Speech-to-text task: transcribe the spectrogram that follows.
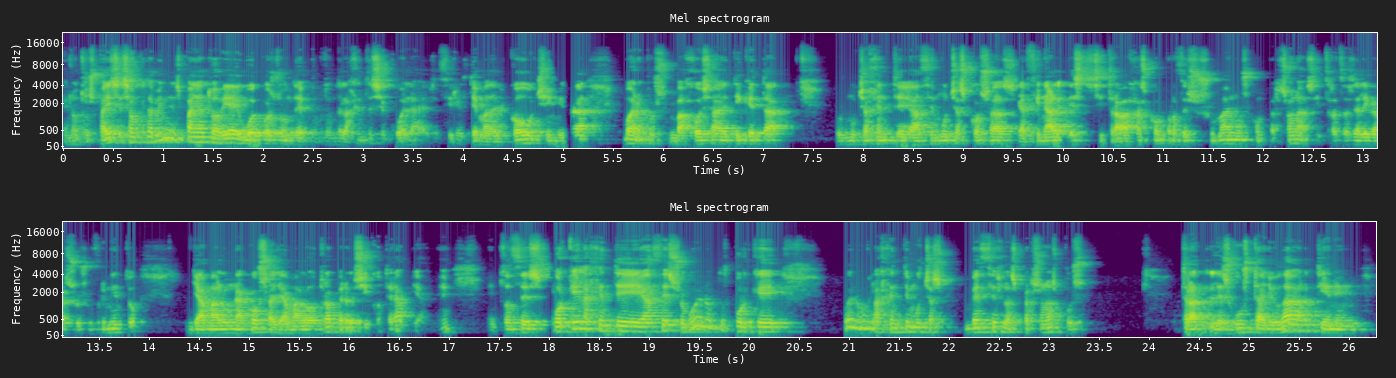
en otros países, aunque también en España todavía hay huecos donde, donde la gente se cuela, es decir, el tema del coaching y tal. Bueno, pues bajo esa etiqueta pues mucha gente hace muchas cosas que al final, es, si trabajas con procesos humanos, con personas y tratas de aliviar su sufrimiento, llámalo una cosa, llámalo otra, pero es psicoterapia. ¿eh? Entonces, ¿por qué la gente hace eso? Bueno, pues porque, bueno, la gente muchas veces, las personas, pues les gusta ayudar, tienen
